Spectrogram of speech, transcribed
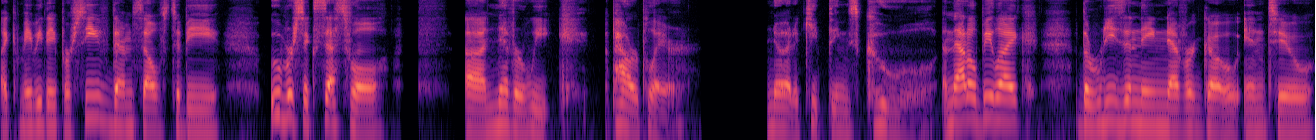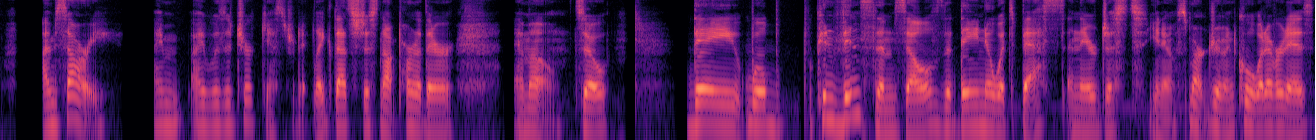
Like maybe they perceive themselves to be uber successful, uh, never weak, a power player, know how to keep things cool. And that'll be like the reason they never go into, I'm sorry. I'm I was a jerk yesterday. Like that's just not part of their MO. So they will convince themselves that they know what's best and they're just, you know, smart driven, cool, whatever it is,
